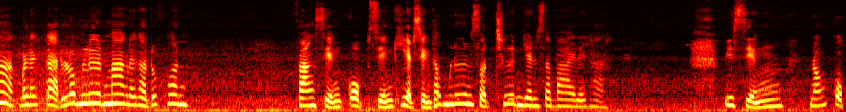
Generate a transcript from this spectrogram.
ากบรรยากาศร่มรื่นมากเลยค่ะ ทุกคน ฟังเสียงกบเสียงเขียดเสียงร่มรื่นสดชื่นเย็นสบายเลยค่ะ มีเสียงน้องกบ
